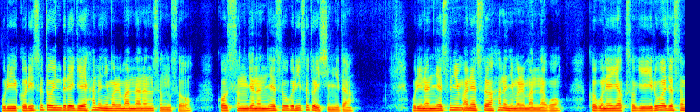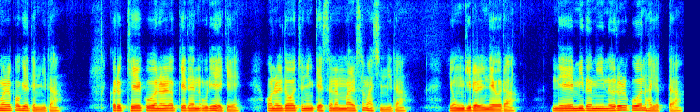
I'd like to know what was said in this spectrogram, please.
우리 그리스도인들에게 하느님을 만나는 성소, 곧 성전은 예수 그리스도이십니다. 우리는 예수님 안에서 하느님을 만나고 그분의 약속이 이루어졌음을 보게 됩니다. 그렇게 구원을 얻게 된 우리에게 오늘도 주님께서는 말씀하십니다. 용기를 내어라. 내 믿음이 너를 구원하였다.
